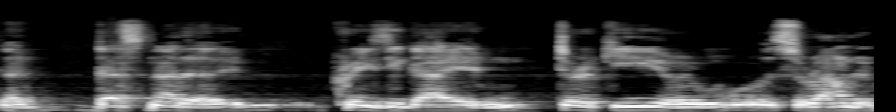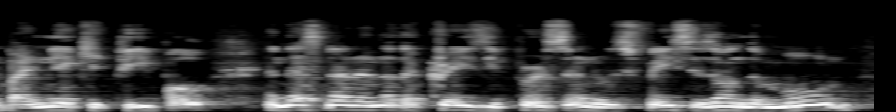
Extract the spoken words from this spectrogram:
That that's not a crazy guy in Turkey or surrounded by naked people and that's not another crazy person whose face is on the moon.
